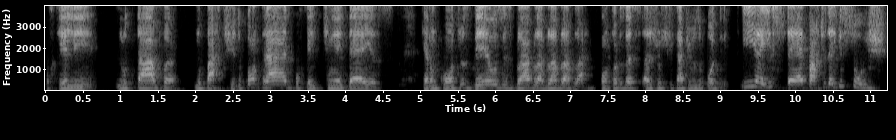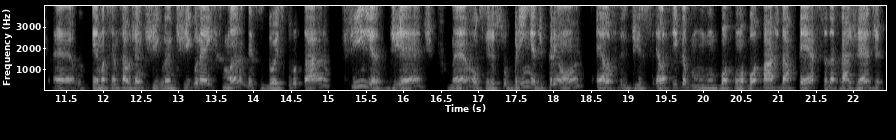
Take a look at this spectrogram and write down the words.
porque ele lutava no partido contrário, porque ele tinha ideias que eram contra os deuses, blá, blá, blá, blá, blá, com todas as, as justificativas do poder. E é, isso, é a partir daí que surge é, o tema central de Antígona. Antígona é irmã desses dois que lutaram, filha de Édipo, né, ou seja, sobrinha de Creone. Ela, diz, ela fica uma boa parte da peça, da tragédia,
